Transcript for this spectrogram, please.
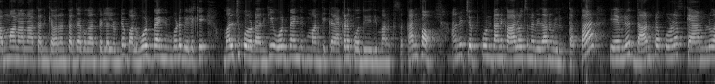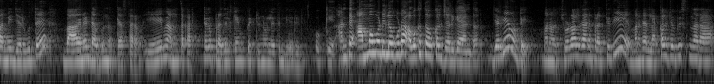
తమ్మ నాన్న కానీ ఎవరైనా పెద్ద కానీ పిల్లలు ఉంటే వాళ్ళు ఓట్ బ్యాంకింగ్ కూడా వీళ్ళకి మలుచుకోవడానికి ఓట్ బ్యాంకింగ్ మనకి ఇక్కడ ఎక్కడ పోద్ది? ఇది మనకు కన్ఫర్మ్ అని చెప్పుకోవడానికి ఆలోచన విధానం వీళ్ళు తప్ప ఏం లేదు. దాంట్లో కూడా స్కామ్లు అన్నీ జరిగితే బాగానే డబ్బు నొక్కేస్తారు. ఏమి అంత కరెక్ట్గా ప్రజలకి పెట్టిన వాళ్ళు. అయితే లేరు. ఓకే. అంటే అమ్మఒడిలో కూడా అవకతవకలు జరిగాయంటారు? జరిగే ఉంటాయి. మనం చూడాలి కానీ ప్రతిదీ మనకి లెక్కలు చూపిస్తున్నారా?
